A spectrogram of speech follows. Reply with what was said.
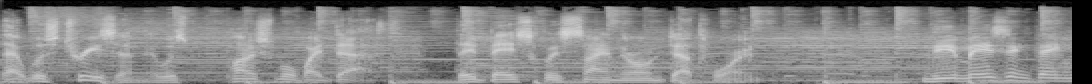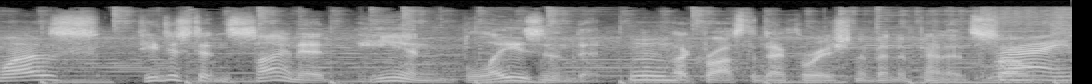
that was treason. It was punishable by death. They basically signed their own death warrant. The amazing thing was, he just didn't sign it, he emblazoned it across the Declaration of Independence. So Right.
